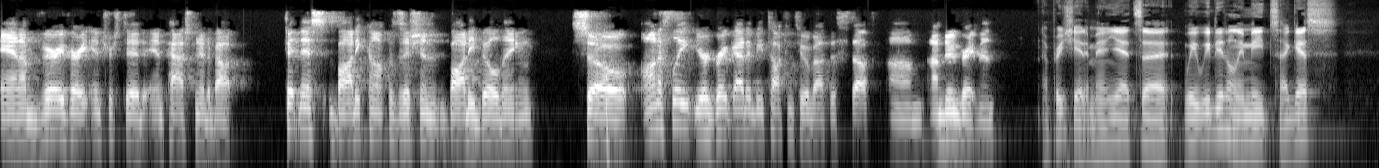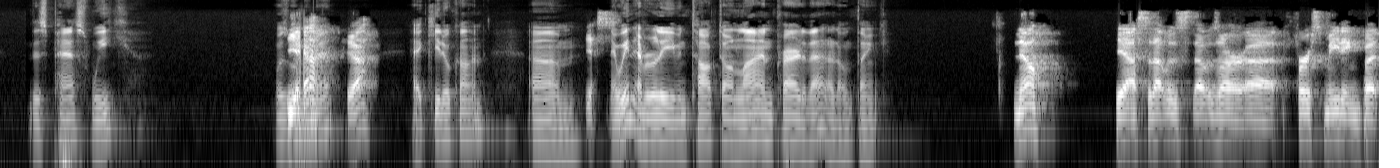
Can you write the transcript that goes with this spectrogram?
and I'm very, very interested and passionate about fitness, body composition, bodybuilding. So honestly, you're a great guy to be talking to about this stuff. Um, I'm doing great, man. I appreciate it, man. Yeah, it's uh, we we did only meet, I guess, this past week. Was yeah, we yeah, at KetoCon. Um, yes, and we never really even talked online prior to that. I don't think. No, yeah. So that was that was our uh, first meeting, but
